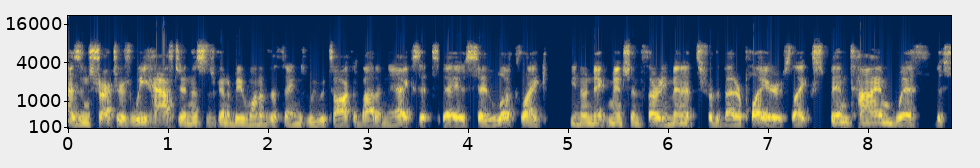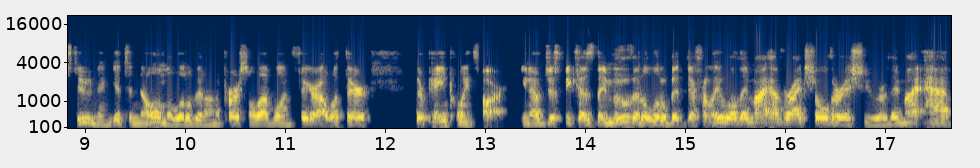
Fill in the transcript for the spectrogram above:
as instructors, we have to, and this is going to be one of the things we would talk about in the exit today, is say, look, like, you know, Nick mentioned 30 minutes for the better players. Like, spend time with the student and get to know them a little bit on a personal level and figure out what their their pain points are. You know, just because they move it a little bit differently, well, they might have right shoulder issue, or they might have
